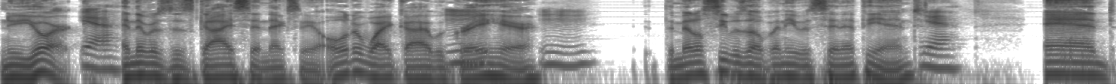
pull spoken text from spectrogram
New York, Yeah. and there was this guy sitting next to me, an older white guy with gray hair. The middle seat was open. He was sitting at the end Mm-hmm. Yeah. and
